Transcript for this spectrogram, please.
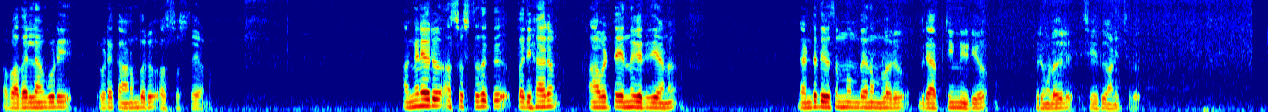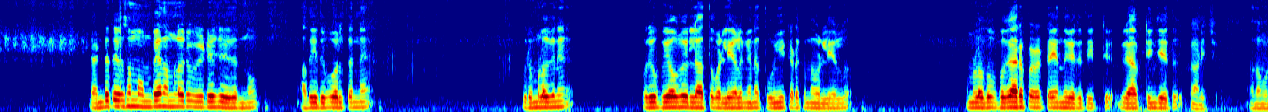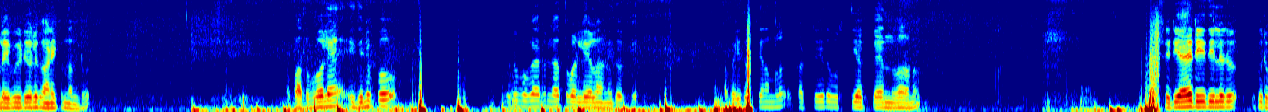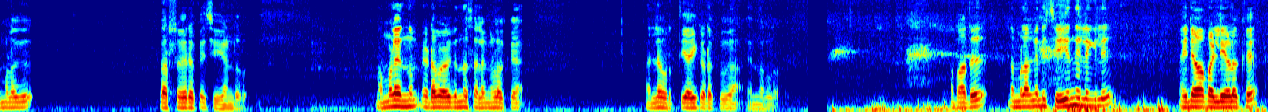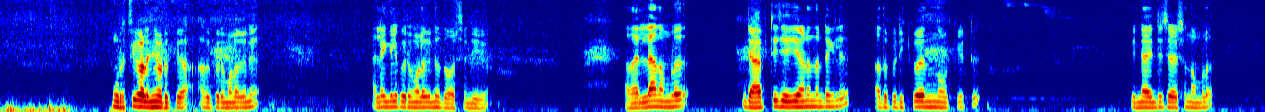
അപ്പോൾ അതെല്ലാം കൂടി ഇവിടെ കാണുമ്പോൾ ഒരു അസ്വസ്ഥതയാണ്. അങ്ങനെ ഒരു അസ്വസ്ഥതക്ക് പരിഹാരം ആവട്ടെ എന്ന് കരുതിയാണ് രണ്ട് ദിവസം മുമ്പേ നമ്മളൊരു ഗ്രാഫ്റ്റിംഗ് വീഡിയോ കുരുമുളകിൽ ചെയ്തു കാണിച്ചത്. രണ്ട് ദിവസം മുമ്പേ നമ്മളൊരു വീഡിയോ ചെയ്തിരുന്നു. അത് ഇതുപോലെ തന്നെ കുരുമുളകിന് ഒരു ഉപയോഗമില്ലാത്ത വള്ളികൾ ഇങ്ങനെ തൂങ്ങിക്കിടക്കുന്ന വള്ളികൾ നമ്മളത് ഉപകാരപ്പെടട്ടെ എന്ന് കരുതിയിട്ട് ഗ്രാഫ്റ്റിംഗ് ചെയ്ത് കാണിച്ചു. അത് നമ്മൾ ഈ വീഡിയോയിൽ കാണിക്കുന്നുണ്ട്. അപ്പോൾ അതുപോലെ ഇതിനിപ്പോൾ ഒരു ഉപകാരമില്ലാത്ത വള്ളികളാണ് ഇതൊക്കെ. അപ്പോൾ ഇതൊക്കെ നമ്മൾ കട്ട് ചെയ്ത് വൃത്തിയാക്കുക എന്നതാണ് ശരിയായ രീതിയിലൊരു കുരുമുളക് കർഷകരൊക്കെ ചെയ്യേണ്ടത്. നമ്മളെന്നും ഇടപഴകുന്ന സ്ഥലങ്ങളൊക്കെ നല്ല വൃത്തിയായി കിടക്കുക എന്നുള്ളത്. അപ്പോൾ അത് നമ്മളങ്ങനെ ചെയ്യുന്നില്ലെങ്കിൽ അതിന്റെ ആ വള്ളികളൊക്കെ മുറിച്ച് കളഞ്ഞു കൊടുക്കുക. അത് കുരുമുളകിന് അല്ലെങ്കിൽ കുരുമുളകിന് ദോഷം ചെയ്യും. അതെല്ലാം നമ്മൾ ഗ്രാഫ്റ്റ് ചെയ്യുകയാണെന്നുണ്ടെങ്കിൽ അത് പിടിക്കുമോ എന്ന് നോക്കിയിട്ട് പിന്നെ അതിന്റെ ശേഷം നമ്മൾ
